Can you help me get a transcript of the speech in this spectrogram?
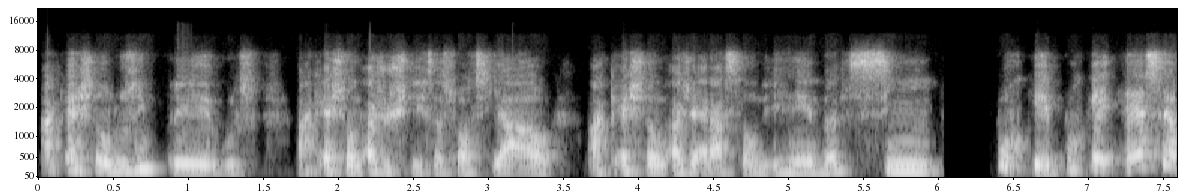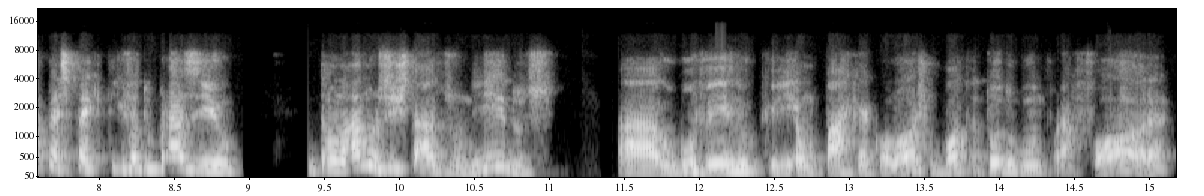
a questão dos empregos, a questão da justiça social, a questão da geração de renda, sim. Por quê? Porque essa é a perspectiva do Brasil. Então, lá nos Estados Unidos, a, o governo cria um parque ecológico, bota todo mundo para fora.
